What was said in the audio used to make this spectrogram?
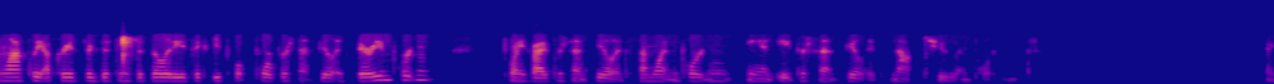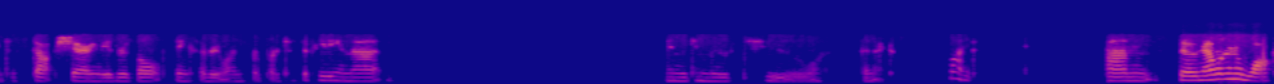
And lastly, upgrades to existing facilities, 64% feel it's very important. 25% feel it's somewhat important, and 8% feel it's not too important. I'm going to stop sharing these results. Thanks everyone for participating in that. And we can move to the next slide. Um, so now we're going to walk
